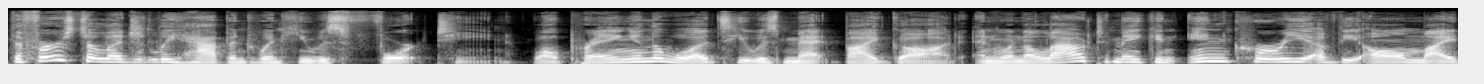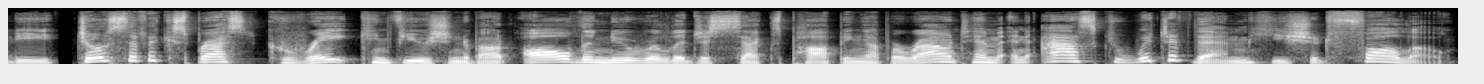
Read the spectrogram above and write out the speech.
The first allegedly happened when he was 14. While praying in the woods, he was met by God, and when allowed to make an inquiry of the Almighty, Joseph expressed great confusion about all the new religious sects popping up around him and asked which of them he should follow.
